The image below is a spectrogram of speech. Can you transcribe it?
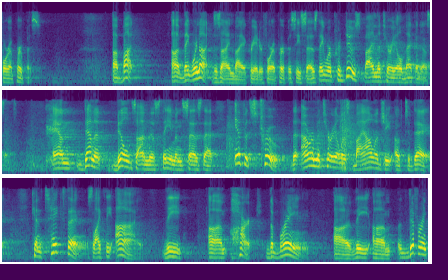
for a purpose. Uh, but uh, they were not designed by a creator for a purpose, he says. They were produced by material mechanisms. And Dennett builds on this theme and says that if it's true that our materialist biology of today can take things like the eye, the um, heart, the brain, uh, the um, different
